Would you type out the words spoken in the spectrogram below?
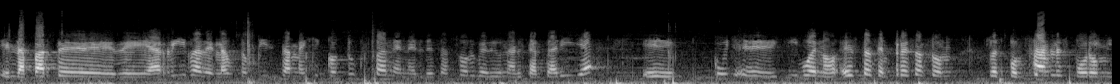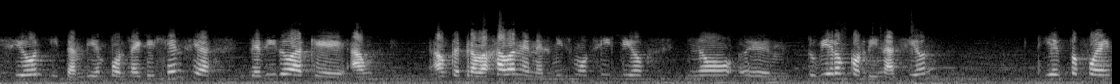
en la parte de, arriba de la autopista México-Tuxpan en el desasolve de una alcantarilla. Eh, eh, y bueno, estas empresas son responsables por omisión y también por negligencia, debido a que aunque, trabajaban en el mismo sitio, no eh, tuvieron coordinación y esto fue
